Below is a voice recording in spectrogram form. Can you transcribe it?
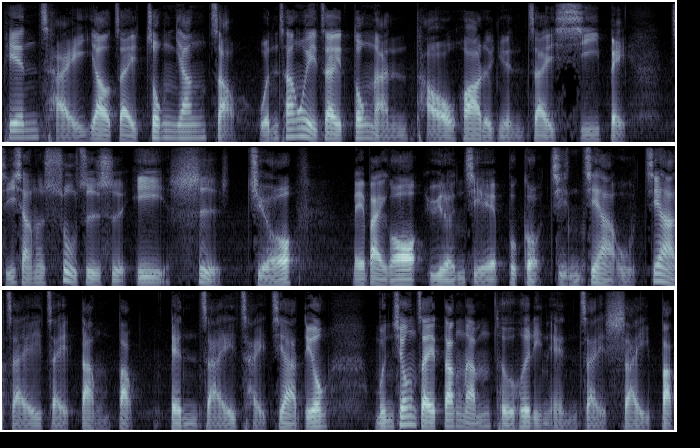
偏财要在中央找，文昌位在东南，桃花人员在西北。吉祥的数字是一四九。礼拜五愚人节，不过真正有正财在东北，偏财在正中。文昌在东南，桃花人缘在西北。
